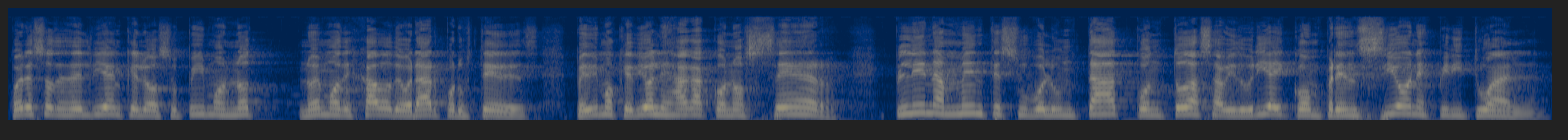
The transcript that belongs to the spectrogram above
Por eso desde el día en que lo supimos no, no hemos dejado de orar por ustedes. Pedimos que Dios les haga conocer plenamente su voluntad con toda sabiduría y comprensión espiritual.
